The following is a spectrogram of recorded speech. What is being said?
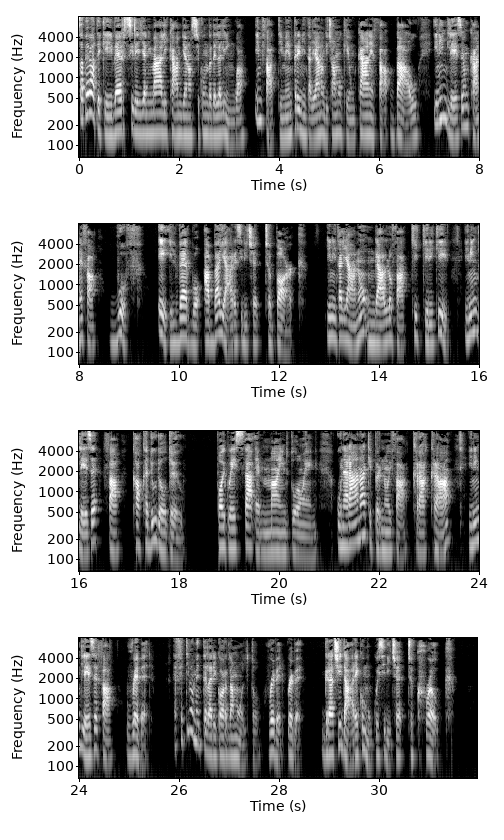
Sapevate che i versi degli animali cambiano a seconda della lingua? Infatti, mentre in italiano diciamo che un cane fa bau, in inglese un cane fa woof e il verbo abbaiare si dice to bark. In italiano un gallo fa chicchirichì, in inglese fa cock-a-doodle-doo. Poi questa è mind-blowing. Una rana che per noi fa cra cra, in inglese fa ribbit. Effettivamente la ricorda molto, ribbit, ribbit. Gracidare comunque si dice to croak.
